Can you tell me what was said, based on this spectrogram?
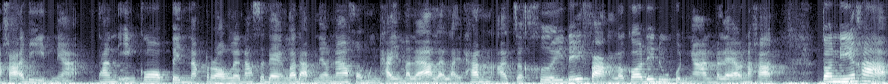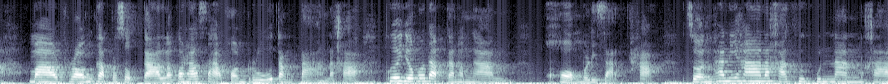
นะคะอดีตเนี่ยท่านเองก็เป็นนักร้องและนักแสดงระดับแนวหน้าของเมืองไทยมาแล้ว หลาย ๆ ท่านอาจจะเคยได้ฟังแล้วก็ได้ดูผลงานมาแล้วนะคะตอนนี้ค่ะมาพร้อมกับประสบการณ์แล้วก็ทักษะความรู้ต่างๆนะคะ เพื่อยกระดับการทำงานของบริษัทค่ะ ส่วนท่านที่ 5 นะคะ คือคุณนันค่ะ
